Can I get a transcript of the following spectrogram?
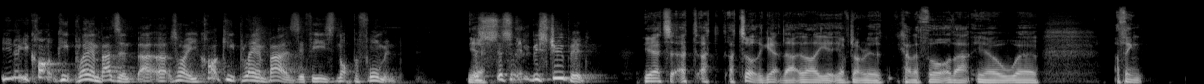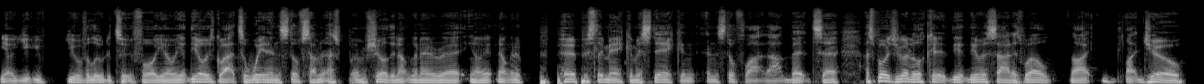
you know you can't keep playing Baz. Uh, uh, sorry, you can't keep playing Baz if he's not performing. Yeah. It's just it'd be stupid. Yeah, it's, I, I, I totally get that. Like, I've not really kind of thought of that. You know, uh, I think you know you, you you have alluded to it before. You know, they always go out to win and stuff. So I'm, I'm sure they're not going to uh, you know not going to purposely make a mistake and, and stuff like that. But uh, I suppose you've got to look at the, the other side as well. Like like Joe,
